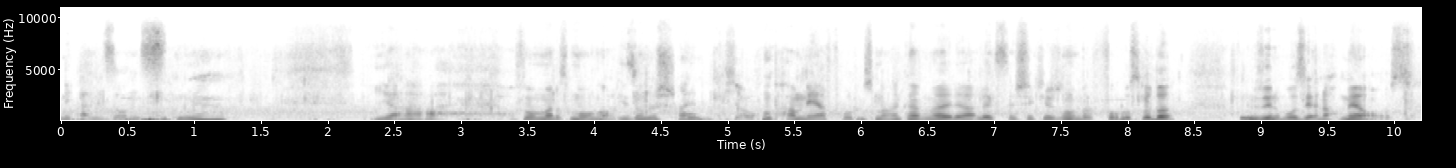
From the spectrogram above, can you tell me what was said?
Nee, ansonsten, ja, hoffen wir mal, dass morgen auch die Sonne scheint. Ich auch ein paar mehr Fotos machen kann, weil der Alex, der schickt hier schon ein paar Fotos rüber. Die sehen aber sehr nach mehr aus.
